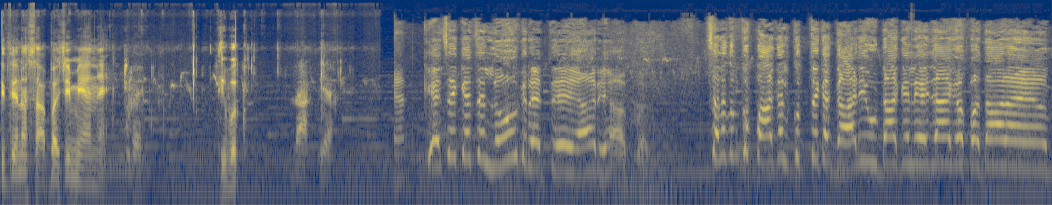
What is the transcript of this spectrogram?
तिथे ना सापाची म्यान आहे. ती बघ. कैसे कैसे लोग रहते हैं यार यहाँ पर। चलो तुमको पागल कुत्ते का गाड़ी उठा के ले जाएगा बता रहे हैं हम।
